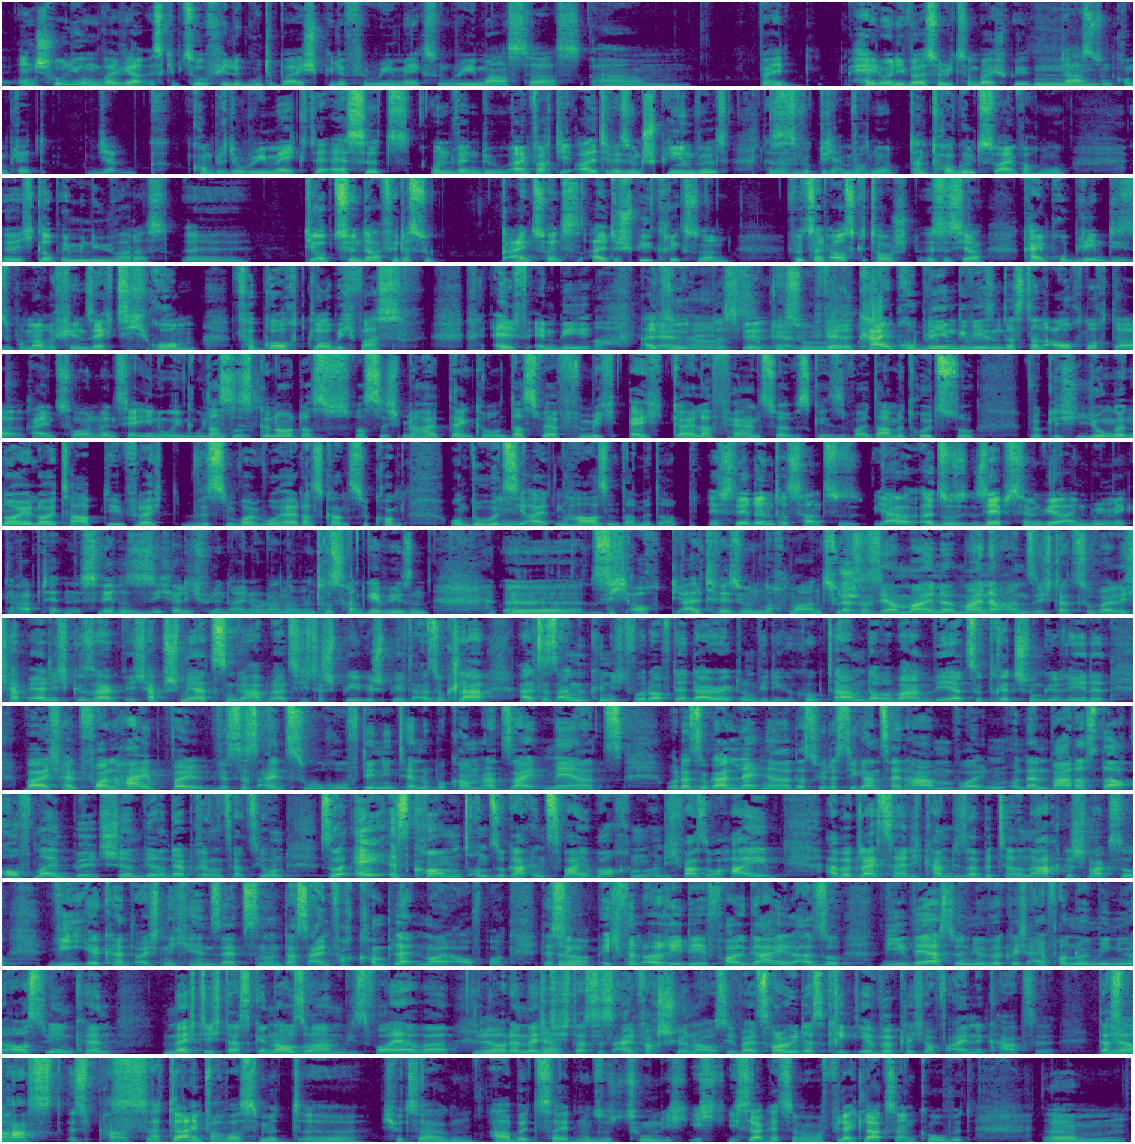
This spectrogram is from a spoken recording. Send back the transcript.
äh, Entschuldigung, weil wir, es gibt so viele gute Beispiele für Remakes und Remasters. Ähm, bei Halo Anniversary zum Beispiel, Mhm. da hast du ein komplett, ja, komplette Remake der Assets und wenn du einfach die alte Version spielen willst, das ist wirklich einfach nur, dann toggelst du einfach nur, äh, ich glaube im Menü war das, äh, die Option dafür, dass du eins zu eins das alte Spiel kriegst dann wird's halt ausgetauscht. Es ist ja kein Problem, die Super Mario 64 ROM verbraucht, glaube ich, was? 11 MB. also ehrlich, das wär, wirklich so. wäre kein Problem gewesen, das dann auch noch da reinzuhauen, wenn es ja eh nur emuliert Das ist genau das, was ich mir halt denke. Und das wäre für mich echt geiler Fanservice gewesen, weil damit holst du wirklich junge, neue Leute ab, die vielleicht wissen wollen, woher das Ganze kommt. Und du holst die alten Hasen damit ab. Es wäre interessant zu, ja, also selbst wenn wir ein Remake gehabt hätten, es wäre sicherlich für den einen oder anderen interessant gewesen, äh, sich auch die alte Version nochmal anzuschauen. Das ist ja meine, meine Ansicht dazu, weil ich habe ehrlich gesagt, ich habe Schmerzen gehabt, als ich das Spiel gespielt. Also klar, als es angekündigt wurde auf der Direct und wir die geguckt haben, darüber haben wir ja zu dritt schon geredet, war ich halt voll hyped, weil es ist ein Zuruf, den Nintendo bekommen hat seit März oder sogar länger, dass wir das die ganze Zeit haben wollten. Und dann war das da auf meinem Bildschirm während der Präsentation so, ey, es kommt und sogar in zwei Wochen und ich war so hyped, aber gleichzeitig kam dieser bittere Nachgeschmack so, wie ihr könnt euch nicht hinsetzen und das einfach komplett neu aufbauen. Deswegen, Ja. ich finde eure Idee voll geil. Also, wie wär's, wenn wir wirklich einfach nur im Menü auswählen können, möchte ich das genauso haben, wie es vorher war, Ja. oder möchte Ja. ich, dass es einfach schöner aussieht? Weil, sorry, das kriegt ihr wirklich auf eine Karte. Das Ja. passt, es Es passt. hatte einfach was mit, äh, ich würde sagen, Arbeitszeiten und so zu tun. Ich, ich, ich sage jetzt immer mal, vielleicht lag es an Covid. Ähm,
